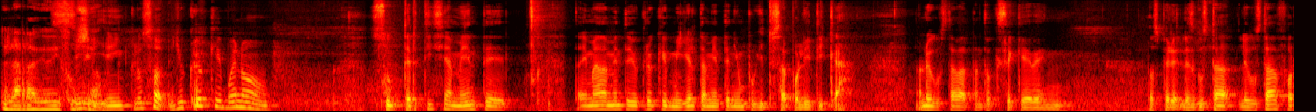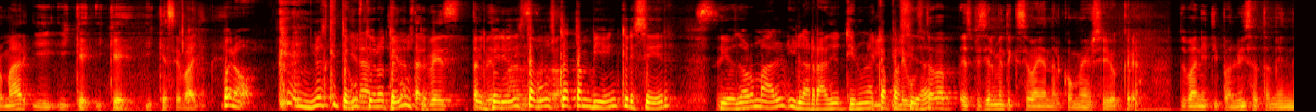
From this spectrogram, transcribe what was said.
de la radiodifusión. Sí, e incluso yo creo que, bueno, subterticiamente Taimadamente yo creo que Miguel también tenía un poquito esa política. No le gustaba tanto que se queden los les gusta, le gustaba formar y, que, y, que, y que se vayan. Bueno, no es que te guste o no te guste. Tal vez, el periodista busca también crecer y es normal y la radio tiene una capacidad. Le gustaba especialmente que se vayan al comercio, yo creo. Giovanni Tipanluisa también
